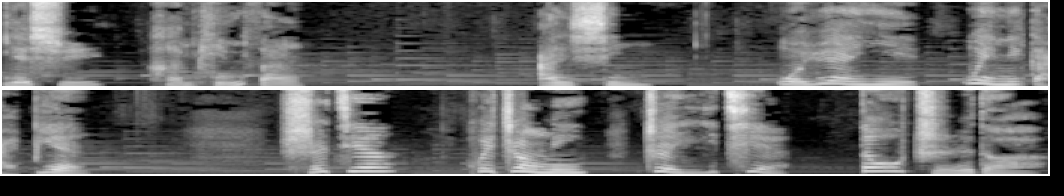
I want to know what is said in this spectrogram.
也许很平凡。安心，我愿意为你改变。时间会证明这一切都值得。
